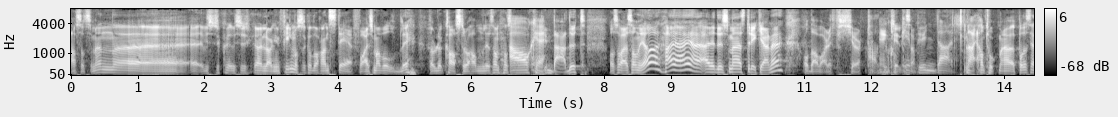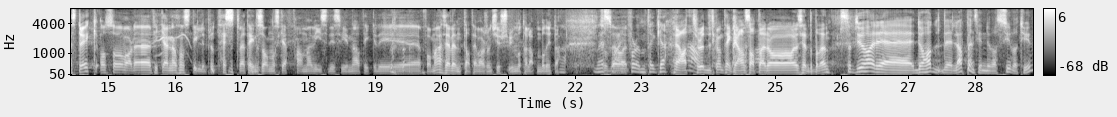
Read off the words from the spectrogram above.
han så ut som en eh, hvis, du skal, hvis du skal lage en film, og så skal du ha en stefar som er voldelig, da blir du caster du han, liksom. Og så Ah, okay. bad ut. Og så var jeg sånn Ja, hei, hei, er det du som er strykejernet? Og da var det kjørt, Ja, egentlig. liksom der. Nei, han tok meg på det, så jeg strøyk. Og så var det, fikk jeg en sånn stille protest. For jeg tenkte sånn, nå skal jeg faen meg vise de svinene at ikke de får meg. Så jeg venta til jeg var sånn 27 måtte ta lappen på nytt. da Det er Så svei for dem, tenker jeg. Ja, tror du kan tenke deg han satt der og kjente på den. Så du har, eh, du hadde lappen siden du var 27?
